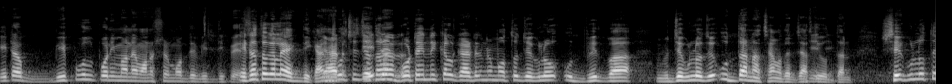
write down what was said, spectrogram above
এটা বিপুল পরিমাণে মানুষের মধ্যে বৃদ্ধি পেয়েছে। এটা তো গেল একদিকে। আমি বলছি যে ধরেন বোটানিক্যাল গার্ডেনের মতো যেগুলো উদ্ভিদ বা যেগুলো যে উদ্যান আছে আমাদের জাতীয় উদ্যান সেগুলোতে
